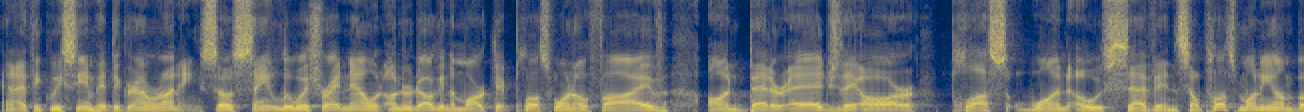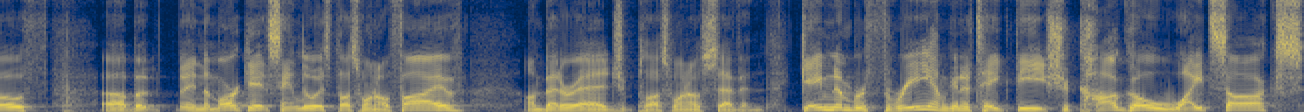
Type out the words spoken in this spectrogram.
and I think we see him hit the ground running. So St. Louis right now, an underdog in the market, plus 105 on BettorEdge. They are plus 107. So plus money on both. Uh, but in the market, St. Louis plus 105 on BettorEdge plus 107. Game number three, I'm going to take the Chicago White Sox.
